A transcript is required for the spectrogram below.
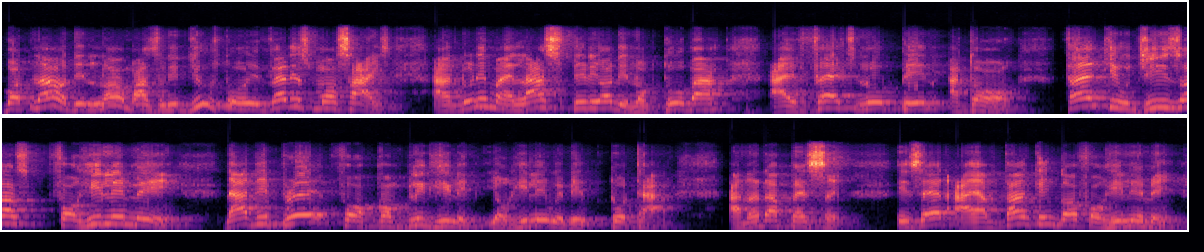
But now the lump has reduced to a very small size. And during my last period in October, I felt no pain at all. Thank you, Jesus, for healing me. Daddy, pray for complete healing. Your healing will be total. Another person, he said, I am thanking God for healing me.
